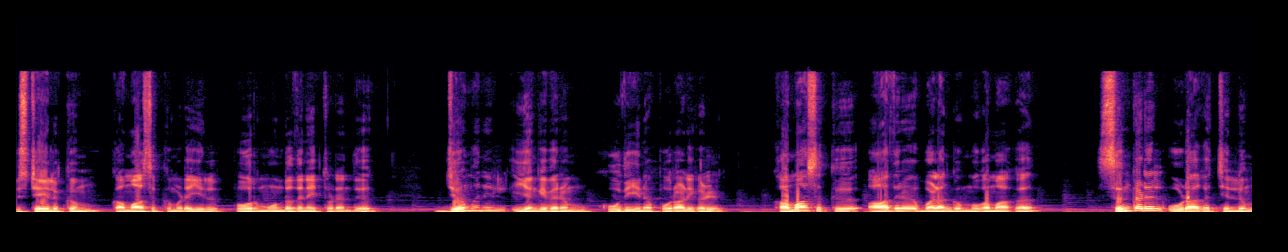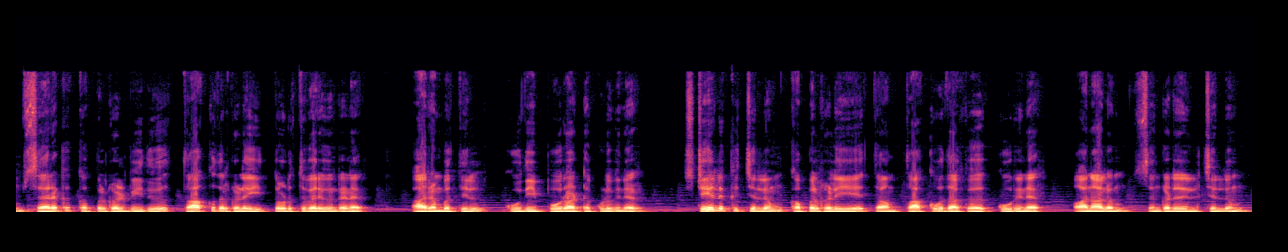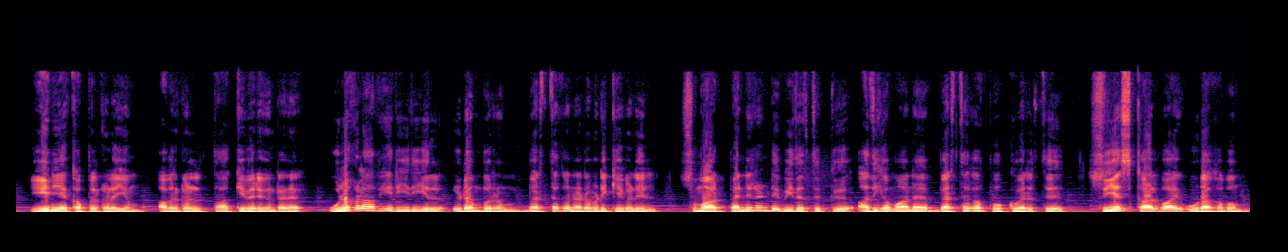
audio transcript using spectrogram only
இஸ்ரேலுக்கும் கமாசுக்கும் இடையில் போர் மூண்டதனைத் தொடர்ந்து ஜெர்மனில் இயங்கி வரும் ஹூதியின போராளிகள் ஹமாஸுக்கு ஆதரவு வழங்கும் முகமாக செங்கடல் ஊடாகச் செல்லும் சரக்கு கப்பல்கள் மீது தாக்குதல்களை தொடுத்து வருகின்றனர். ஆரம்பத்தில் கூதி போராட்டக் குழுவினர் ஸ்டேலுக்கு செல்லும் கப்பல்களையே தாம் தாக்குவதாக கூறினர். ஆனாலும் செங்கடலில் செல்லும் ஏனைய கப்பல்களையும் அவர்கள் தாக்கி வருகின்றனர். உலகளாவிய ரீதியில் இடம்பெறும் வர்த்தக நடவடிக்கைகளில் சுமார் பன்னிரண்டு வீதத்துக்கு அதிகமான வர்த்தக போக்குவரத்து சுயஸ் கால்வாய் ஊடாகவும்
